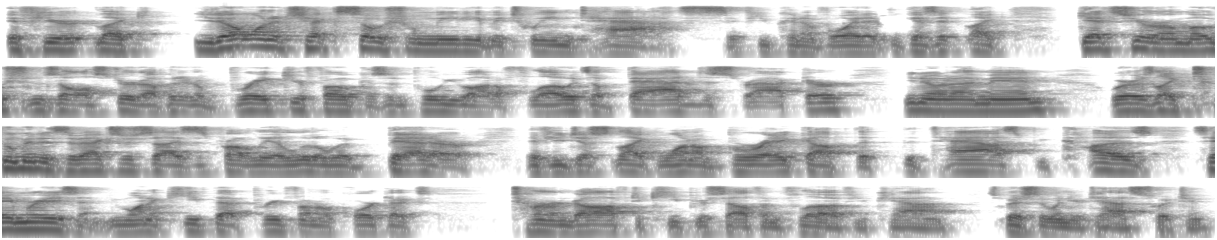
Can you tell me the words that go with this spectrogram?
if you're like you don't want to check social media between tasks if you can avoid it because it like gets your emotions all stirred up and it'll break your focus and pull you out of flow. It's a bad distractor. You know what I mean? Whereas like two minutes of exercise is probably a little bit better if you just like want to break up the, the task because same reason you want to keep that prefrontal cortex turned off to keep yourself in flow if you can, especially when you're task switching.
